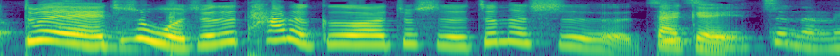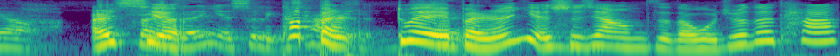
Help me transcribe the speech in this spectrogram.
个，对，就是我觉得他的歌就是真的是带给，正能量，而且他本对本人也是这样子的。我觉得他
